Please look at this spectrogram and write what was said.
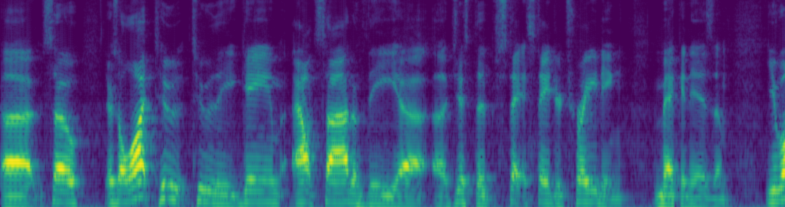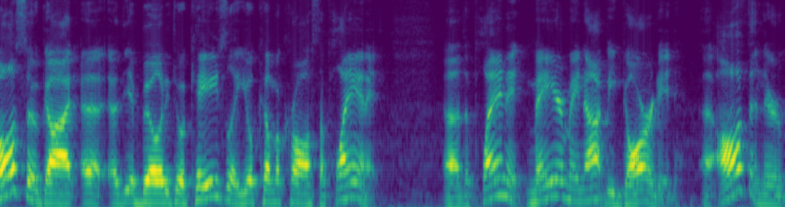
Uh, so there's a lot to to the game outside of the uh, uh, just the sta- standard trading mechanism. You've also got uh, uh, the ability to occasionally you'll come across a planet. Uh, the planet may or may not be guarded. Uh, often they're,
